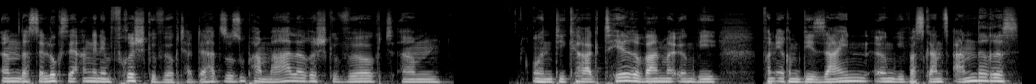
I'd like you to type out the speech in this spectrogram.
ähm, dass der Look sehr angenehm frisch gewirkt hat. Der hat so super malerisch gewirkt. Ähm, und die Charaktere waren mal irgendwie von ihrem Design irgendwie was ganz anderes.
